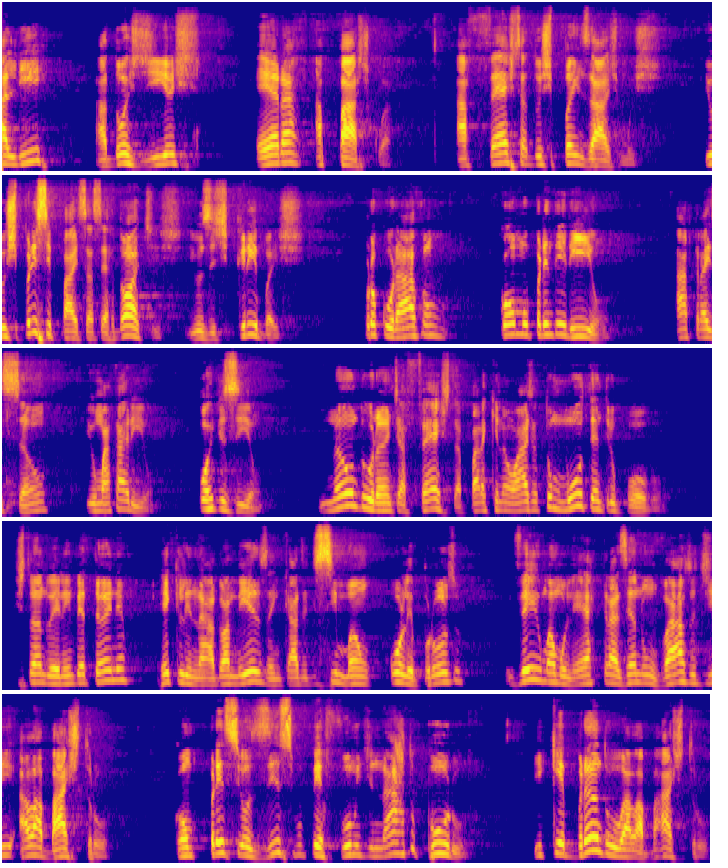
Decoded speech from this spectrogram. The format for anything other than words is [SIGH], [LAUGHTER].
Ali, há dois dias, era a Páscoa, a festa dos pães asmos. E os principais sacerdotes e os escribas procuravam como prenderiam a traição e o matariam. Pois diziam: não durante a festa, para que não haja tumulto entre o povo. Estando ele em Betânia, reclinado à mesa, em casa de Simão, o leproso, veio uma mulher trazendo um vaso de alabastro, com preciosíssimo perfume de nardo puro, e quebrando o alabastro,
